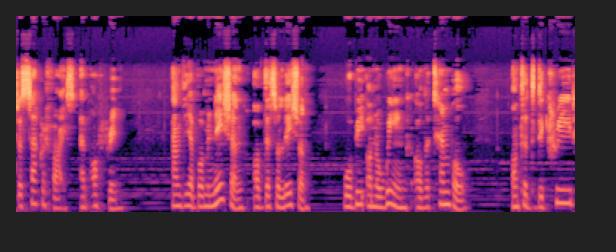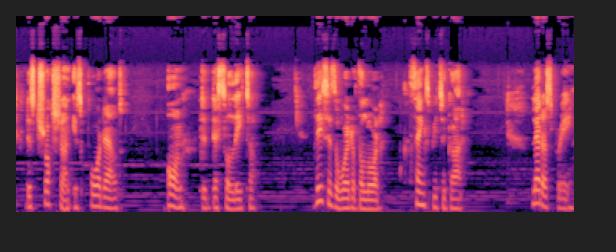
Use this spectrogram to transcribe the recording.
to sacrifice and offering, and the abomination of desolation will be on the wing of the temple until the decreed destruction is poured out on the desolator. This is the word of the Lord. Thanks be to God. Let us pray.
